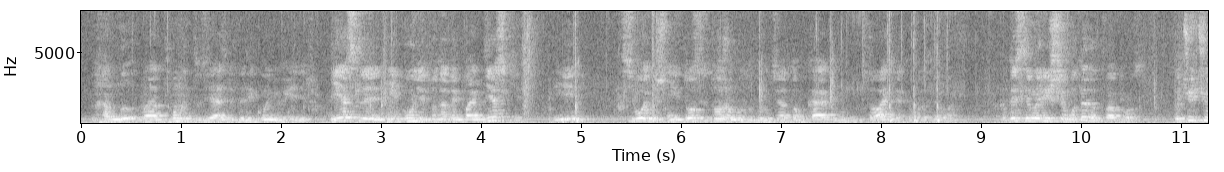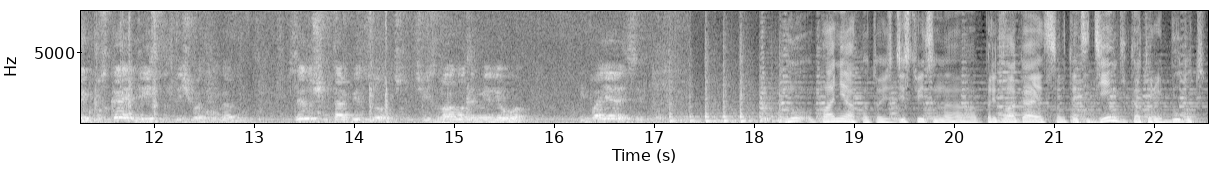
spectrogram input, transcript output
на на одном энтузиазме далеко не уедешь. Если не будет вот этой поддержки, и сегодняшние ТОСы тоже будут думать о том, как им диктовать, как им развивать. Вот если мы решим вот этот вопрос, по чуть-чуть, пускай 300 тысяч в этом году, в следующем там 500, через два года миллион, и появится и ТОС. Ну, понятно, то есть действительно предлагается вот эти деньги, которые будут,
